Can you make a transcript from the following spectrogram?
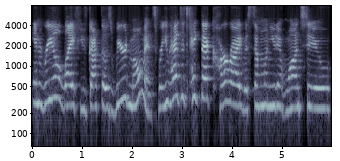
in real life, you've got those weird moments where you had to take that car ride with someone you didn't want to,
